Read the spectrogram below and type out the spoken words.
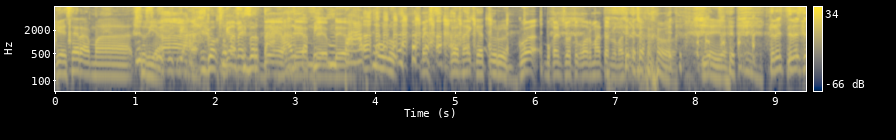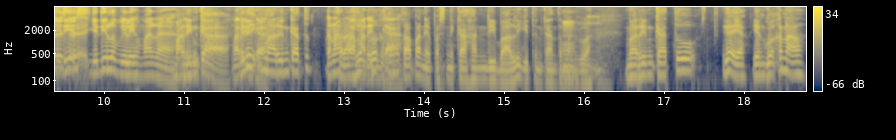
kegeser sama Surya. Gok masih bertahan, tapi empat mulu. Mes, gak naik gak turun. Gue bukan suatu kehormatan loh maksudnya. Oh, iya iya. Terus terus terus, jadi, lu pilih mana? Marinka. Marinka. Jadi Marinka tuh Kenapa terakhir gue Marinka? ketemu kapan ya pas nikahan di Bali gitu nikahan teman gue. Marinka tuh enggak ya, yang gue kenal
